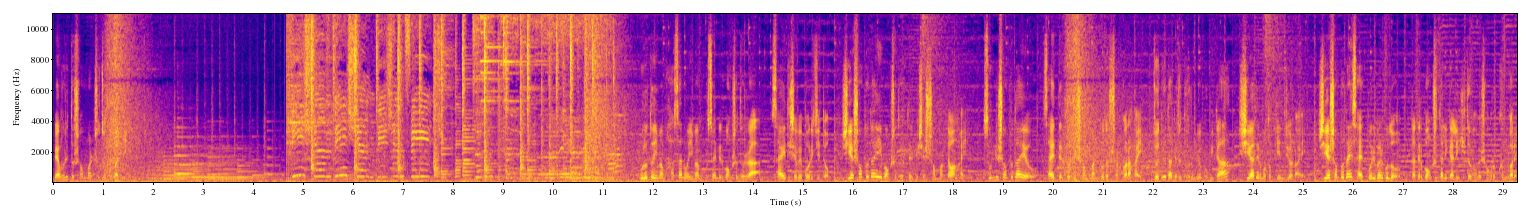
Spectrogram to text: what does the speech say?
ব্যবহৃত সম্মানসূচক উপাধি। মূলত ইমাম হাসান ও ইমাম হুসাইনের বংশধররা সাইদ হিসেবে পরিচিত। শিয়া সম্প্রদায়ে এই বংশধরদের বিশেষ সম্মান দেওয়া হয়। সুন্নি সম্প্রদায়েও সাইদদের প্রতি সম্মান প্রদর্শন করা হয়। যদিও তাদের ধর্মীয় ভূমিকা শিয়াদের মতো কেন্দ্রীয় নয়। শিয়া সম্প্রদায়ে সাইদ পরিবারগুলো তাদের বংশতালিকা লিখিতভাবে সংরক্ষণ করে।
